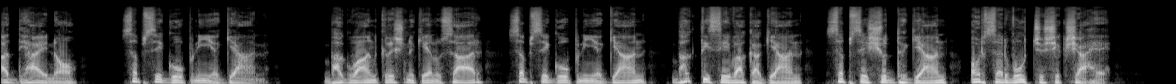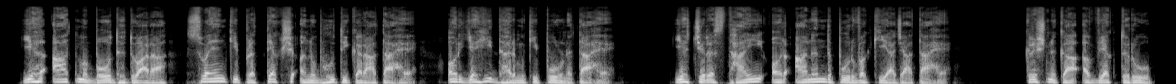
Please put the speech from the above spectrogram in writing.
अध्याय नौ, सबसे गोपनीय ज्ञान। भगवान कृष्ण के अनुसार सबसे गोपनीय ज्ञान, भक्ति सेवा का ज्ञान, सबसे शुद्ध ज्ञान और सर्वोच्च शिक्षा है। यह आत्मबोध द्वारा स्वयं की प्रत्यक्ष अनुभूति कराता है और यही धर्म की पूर्णता है। यह चिरस्थायी और आनंदपूर्वक किया जाता है। कृष्ण का अव्यक्त रूप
